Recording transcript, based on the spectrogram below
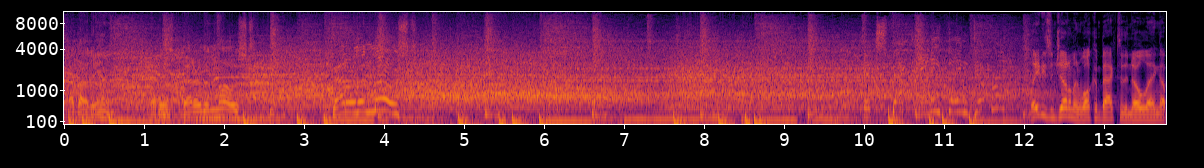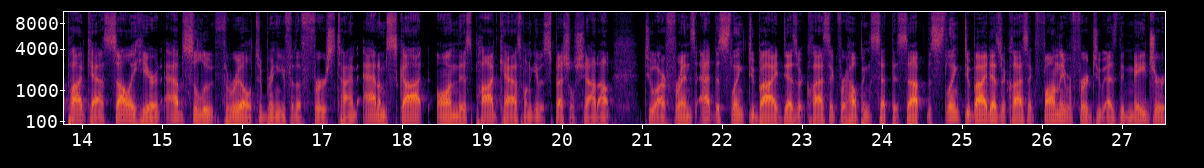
How about him? That is better than most. Better than most. Ladies and gentlemen, welcome back to the No Laying Up podcast. Soly here, an absolute thrill to bring you for the first time Adam Scott on this podcast. want to give a special shout out to our friends at the Slync Dubai Desert Classic for helping set this up. The Slync Dubai Desert Classic, fondly referred to as the major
